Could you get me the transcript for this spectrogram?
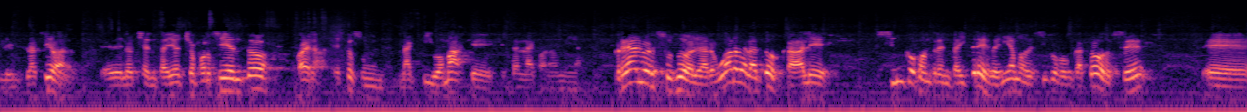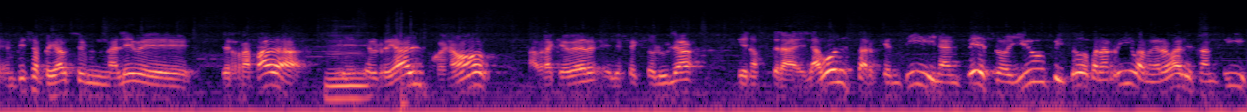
la inflación es del 88%, bueno, esto es un, activo más que, está en la economía. Real versus dólar, guarda la tosca, Ale, 5,33, veníamos de 5,14, eh, empieza a pegarse una leve derrapada, mm. eh, el Real, bueno, habrá que ver el efecto Lula que nos trae. La bolsa argentina en peso, Yupi, todo para arriba, Merval, Santí,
